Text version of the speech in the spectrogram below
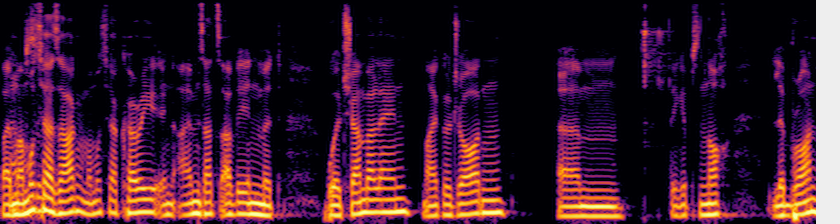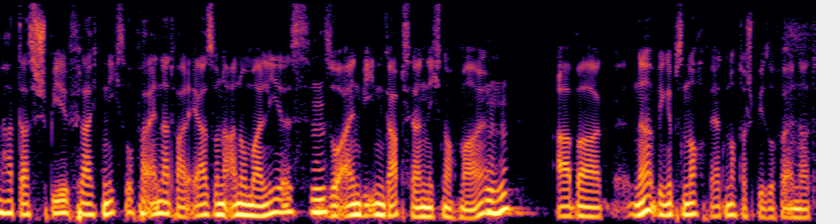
Weil man muss ja sagen, man muss ja Curry in einem Satz erwähnen mit Will Chamberlain, Michael Jordan, ähm, wen gibt's denn noch? LeBron hat das Spiel vielleicht nicht so verändert, weil er so eine Anomalie ist. Mhm. So einen wie ihn gab's ja nicht nochmal. Aber, ne, wen gibt's noch? Wer hat noch das Spiel so verändert?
